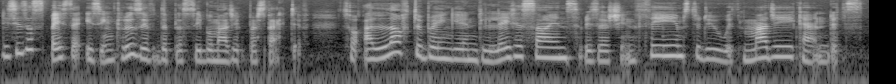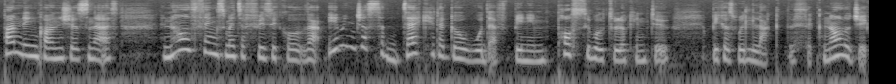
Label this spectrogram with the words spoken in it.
this is a space that is inclusive of the placebo magic perspective, so I love to bring in the latest science, researching themes to do with magic and expanding consciousness, and all things metaphysical that even just a decade ago would have been impossible to look into because we lacked the technology.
